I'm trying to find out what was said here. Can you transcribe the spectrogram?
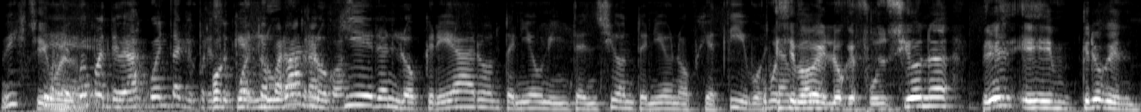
¿Viste? Sí, bueno. Después pues, te das cuenta que Porque el presupuesto para lugar otra lo cosa. quieren, lo crearon, tenía una intención, tenía un objetivo. ¿Cómo está dice Babel? Lo que funciona, pero es, eh, creo que en-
